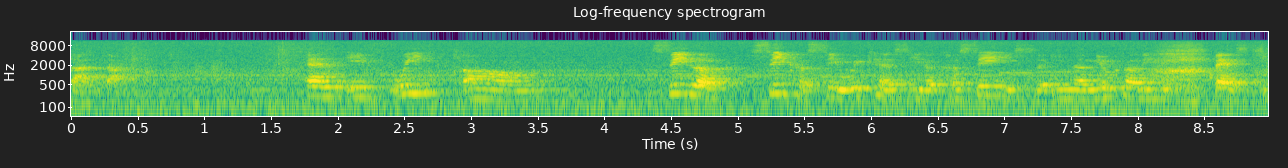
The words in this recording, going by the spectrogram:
lambda. And if we um, see the C, we can see the C is in the nuclear space T,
